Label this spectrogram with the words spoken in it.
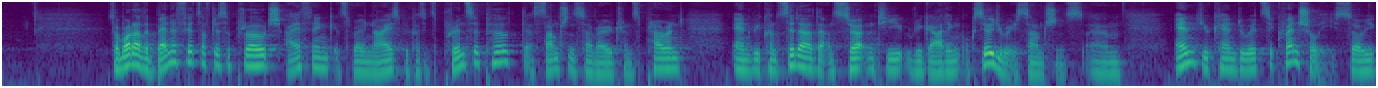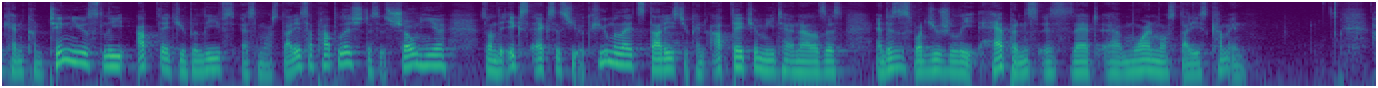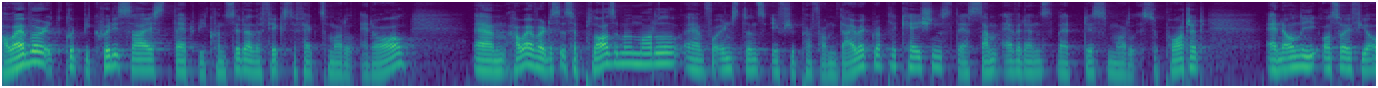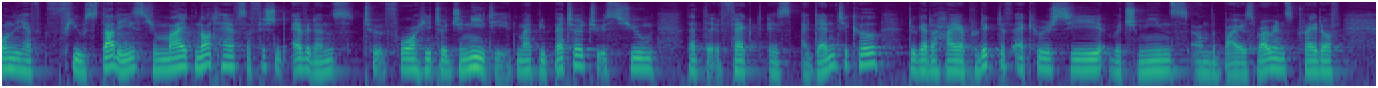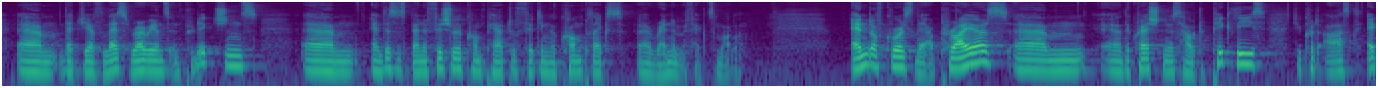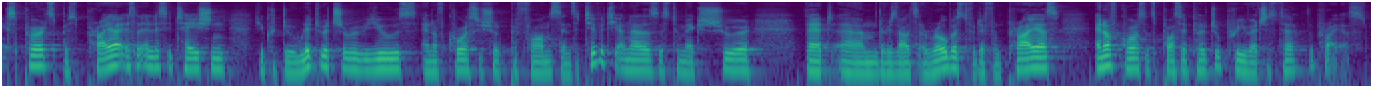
So what are the benefits of this approach? I think it's very nice because it's principled, the assumptions are very transparent, and we consider the uncertainty regarding auxiliary assumptions. Um, and you can do it sequentially. So you can continuously update your beliefs as more studies are published. This is shown here. So on the x-axis, you accumulate studies, you can update your meta-analysis. And this is what usually happens is that uh, more and more studies come in. However, it could be criticized that we consider the fixed effects model at all. Um, however, this is a plausible model. Um, for instance, if you perform direct replications, there's some evidence that this model is supported. And only also if you only have few studies, you might not have sufficient evidence to, for heterogeneity. It might be better to assume that the effect is identical to get a higher predictive accuracy, which means on the bias variance trade-off, um, that you have less variance in predictions, um, and this is beneficial compared to fitting a complex uh, random effects model. And of course, there are priors. Um, uh, the question is how to pick these. You could ask experts with prior elicitation. You could do literature reviews. And of course, you should perform sensitivity analysis to make sure that um, the results are robust for different priors. And of course, it's possible to pre register the priors.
